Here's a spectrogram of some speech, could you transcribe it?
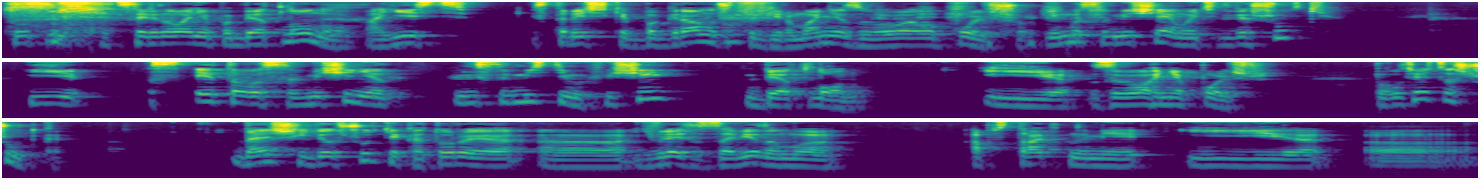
Тут есть соревнования по биатлону, а есть исторический бэкграунд, что Германия завоевала Польшу. И мы совмещаем эти две шутки, и с этого совмещения несовместимых вещей биатлон и завоевание Польши получается шутка. Дальше идет шутки, которые э, являются заведомо абстрактными и э,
